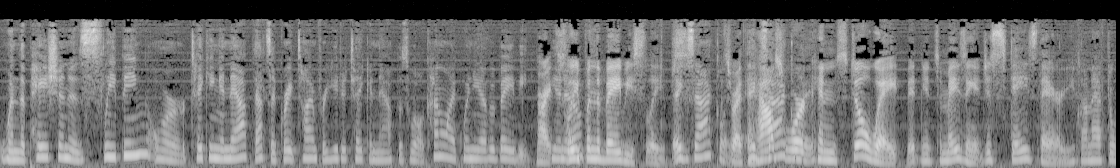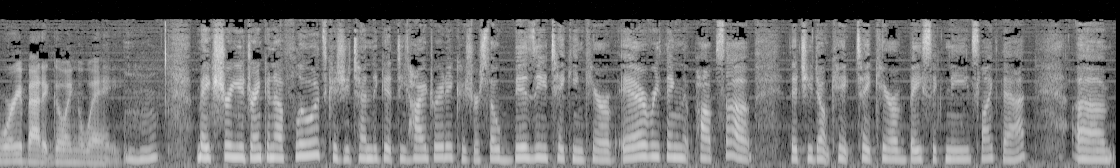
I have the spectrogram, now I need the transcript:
when the patient is sleeping or taking a nap, that's a great time for you to take a nap as well. Kind of like when you have a baby. Right, you know? sleep when the baby sleeps. Exactly, That's right. The housework can still wait. It, it's amazing. It just stays there. You don't have to worry about it going away. Mm-hmm. Make sure you drink enough fluids because you tend to get dehydrated because you're so busy taking care of everything that pops up that you don't take care of basic needs like that. Um,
